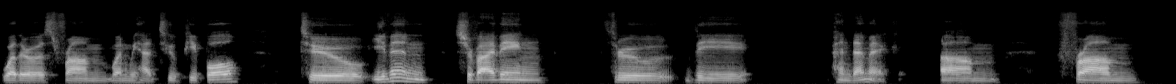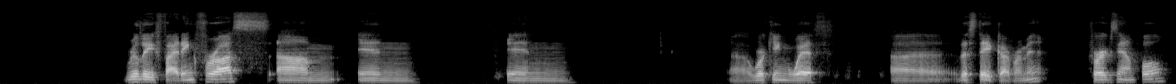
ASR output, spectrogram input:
whether it was from when we had two people to even surviving through the pandemic, um, from really fighting for us um, in in uh, working with uh, the state government, for example.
